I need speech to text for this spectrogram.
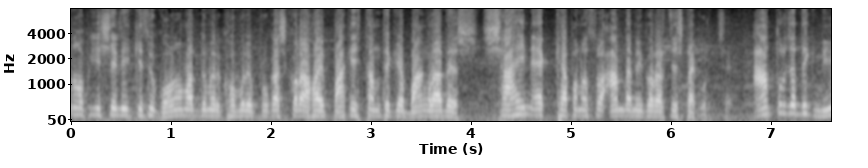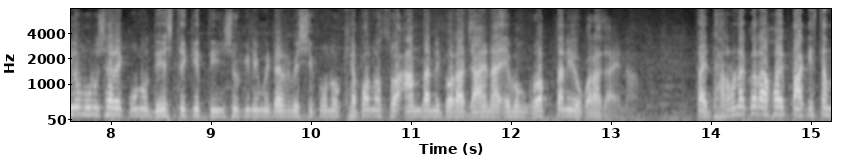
আনঅফিসিয়ালি কিছু গণমাধ্যমের খবরে প্রকাশ করা হয়, পাকিস্তান থেকে বাংলাদেশ শাহিন এক ক্ষেপণাস্ত্র আমদানি করার চেষ্টা করছে। আন্তর্জাতিক নিয়ম অনুসারে কোনো দেশ থেকে তিনশো কিলোমিটার বেশি কোনো ক্ষেপণাস্ত্র আমদানি করা যায় না এবং রপ্তানিও করা যায় না। তাই ধারণা করা হয়, পাকিস্তান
